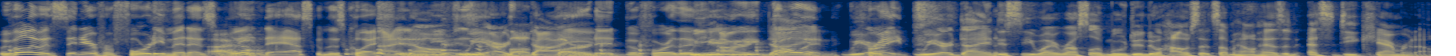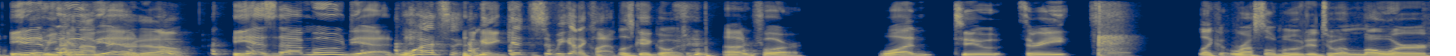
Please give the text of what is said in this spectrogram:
We've only been sitting here for forty minutes I know. waiting to ask him this question. I know. you just We are bombarded dying. before the we are dying. going. We are Great. we are dying to see why Russell moved into a house that somehow has an SD camera now. He we didn't we move cannot yet. figure it out. He has not moved yet. What? Okay, get. So we got to clap. Let's get going. On four. One, two, three, four. Like Russell moved into a lower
